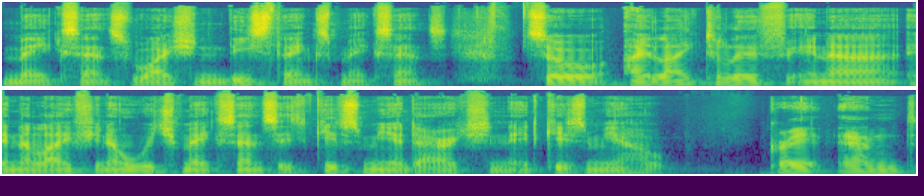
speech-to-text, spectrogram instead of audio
make sense? Why shouldn't these things make sense? So I like to live in a in a life, you know, which makes sense. It gives me a direction. It gives me a hope. Great. And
